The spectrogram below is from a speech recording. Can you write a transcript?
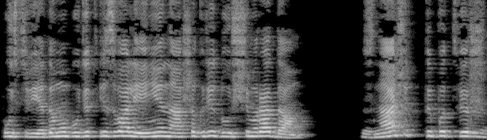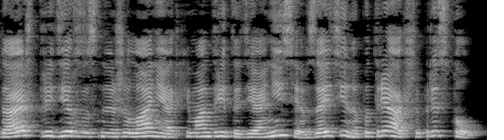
пусть ведомо будет изволение наше грядущим родам. Значит, ты подтверждаешь придерзостное желание архимандрита Дионисия взойти на патриарший престол».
